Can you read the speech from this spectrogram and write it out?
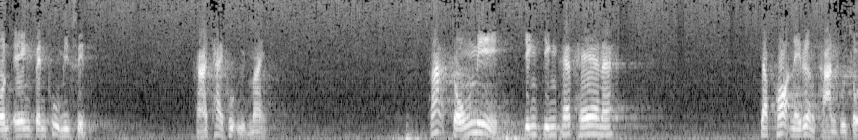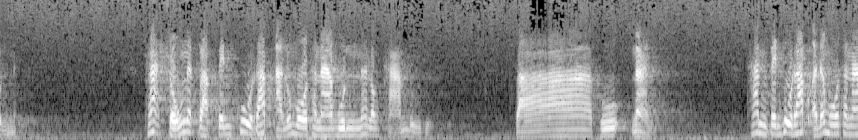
ตนเองเป็นผู้มีสิทธิ์ หาใช่ผู้อื่นไม่ พระสงฆ์นี่จริง ๆ แท้ๆนะเฉพาะในเรื่องทานกุศล พระสงฆ์นะกลับเป็นผู้รับอนุโมทนาบุญนะลองถามดูสิสาธุนั่น ท่านเป็นผู้รับอนุโมทนา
